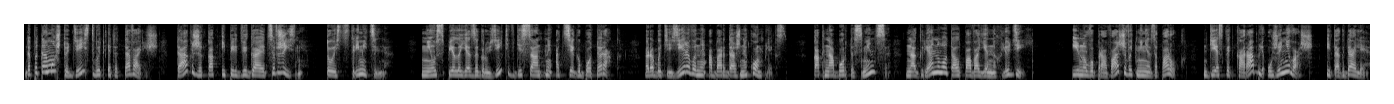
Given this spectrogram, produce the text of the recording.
Да потому что действует этот товарищ так же, как и передвигается в жизни, то есть стремительно. Не успела я загрузить в десантный отсек бота «Рак», роботизированный абордажный комплекс, как на борт эсминца нагрянула толпа военных людей. И ну выпроваживать меня за порог, дескать, корабль уже не ваш и так далее.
